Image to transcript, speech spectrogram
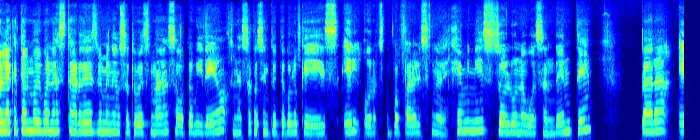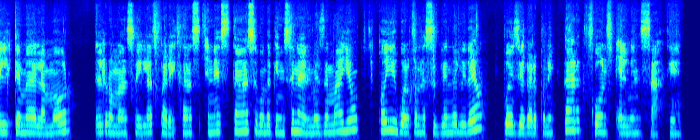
Hola, ¿qué tal? Muy buenas tardes. Bienvenidos otra vez más a otro video. En esta ocasión te tengo lo que es el horóscopo para el signo de Géminis, solo una o ascendente, para el tema del amor, el romance y las parejas en esta segunda quincena del mes de mayo. Hoy, igual cuando estés viendo el video, puedes llegar a conectar con el mensaje.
